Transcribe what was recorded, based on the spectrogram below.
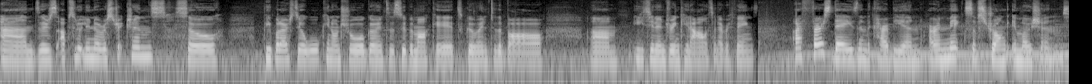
and there's absolutely no restrictions so people are still walking on shore, going to the supermarket, going to the bar, um, eating and drinking out and everything. Our first days in the Caribbean are a mix of strong emotions.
